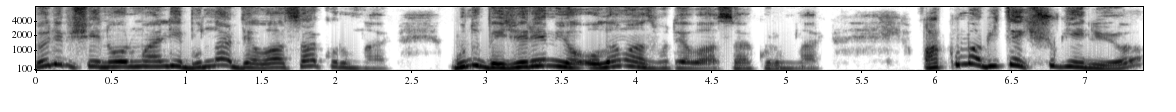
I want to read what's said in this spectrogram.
Böyle bir şey normal değil. Bunlar devasa kurumlar. Bunu beceremiyor olamaz bu devasa kurumlar. Aklıma bir tek şu geliyor.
